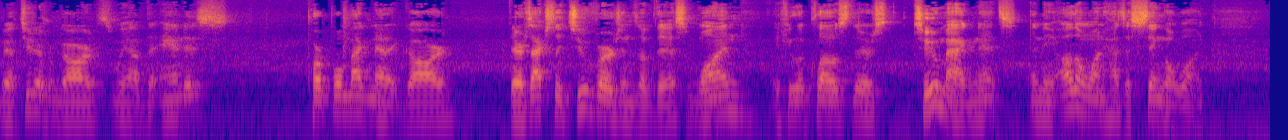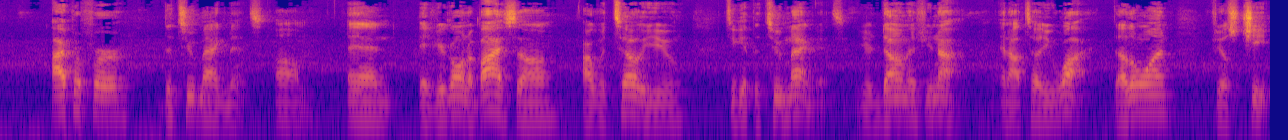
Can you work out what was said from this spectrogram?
we have two different guards. We have the Andis purple magnetic guard. There's actually two versions of this. One, if you look close, there's two magnets, and the other one has a single one. I prefer the two magnets. Um, and if you're going to buy some, I would tell you to get the two magnets. You're dumb if you're not, and I'll tell you why. The other one feels cheap.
